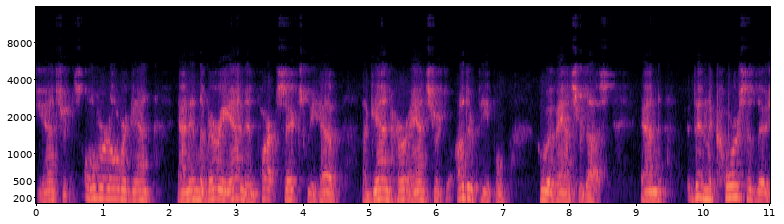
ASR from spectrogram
She answered us over and over again. And in the very end, in part six, we have again her answer to other people who have answered us. And in the course of this,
